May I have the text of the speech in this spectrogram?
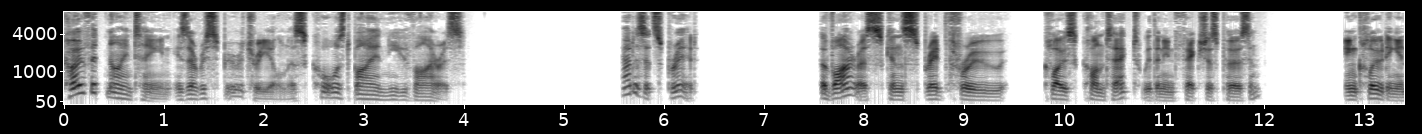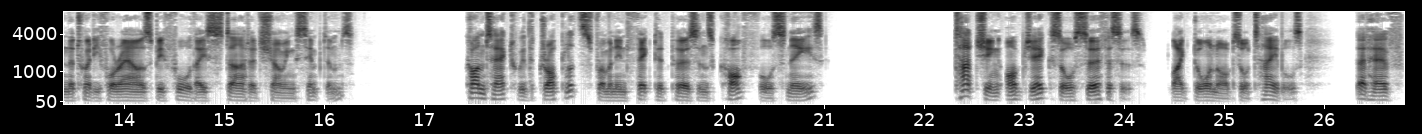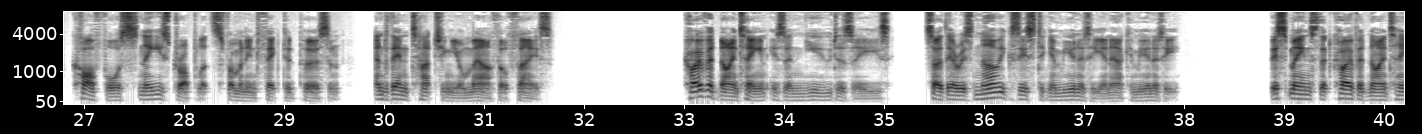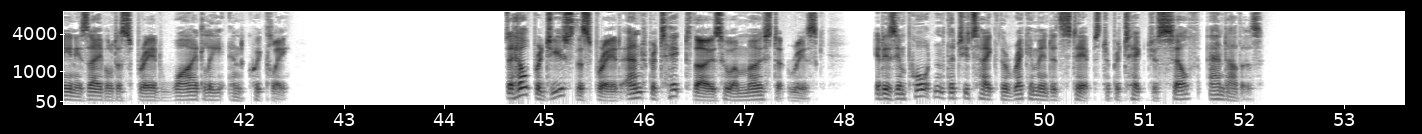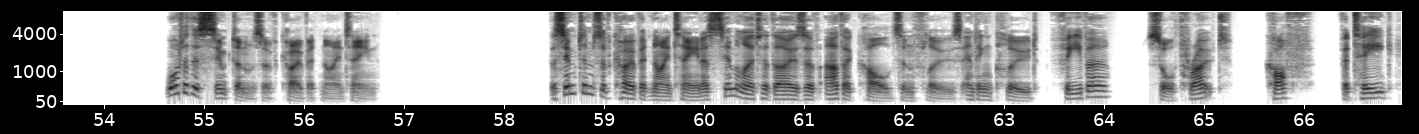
COVID 19 is a respiratory illness caused by a new virus. How does it spread? The virus can spread through close contact with an infectious person, including in the 24 hours before they started showing symptoms, contact with droplets from an infected person's cough or sneeze, touching objects or surfaces, like doorknobs or tables, that have cough or sneeze droplets from an infected person, and then touching your mouth or face. COVID 19 is a new disease, so there is no existing immunity in our community. This means that COVID 19 is able to spread widely and quickly. To help reduce the spread and protect those who are most at risk, it is important that you take the recommended steps to protect yourself and others. What are the symptoms of COVID 19? The symptoms of COVID 19 are similar to those of other colds and flus and include fever, sore throat, cough, fatigue,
